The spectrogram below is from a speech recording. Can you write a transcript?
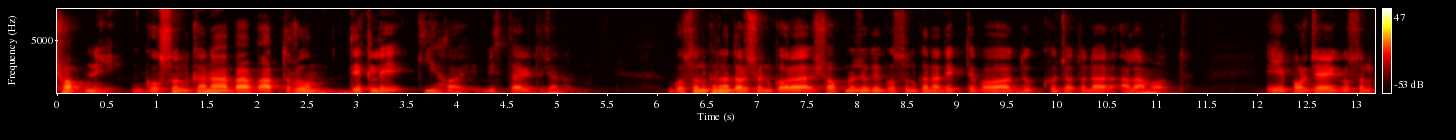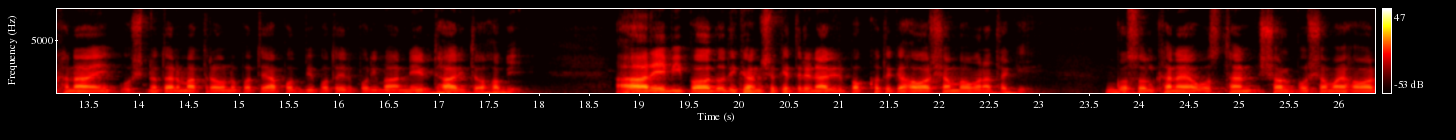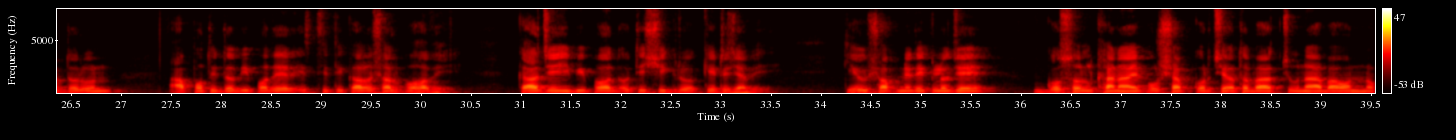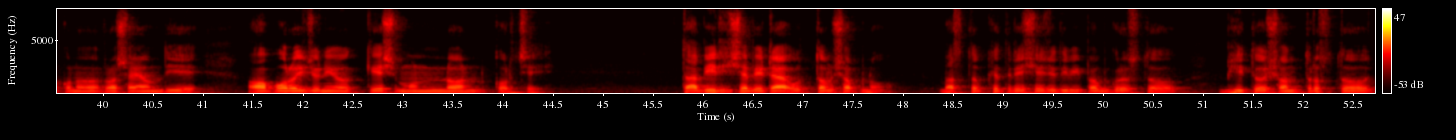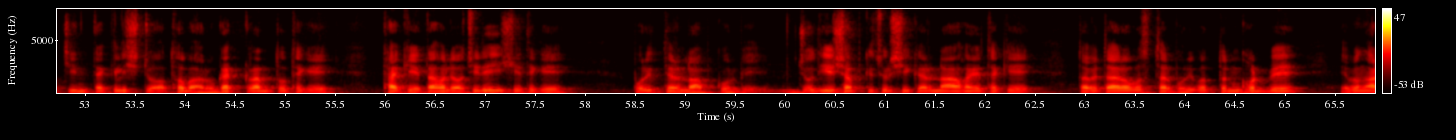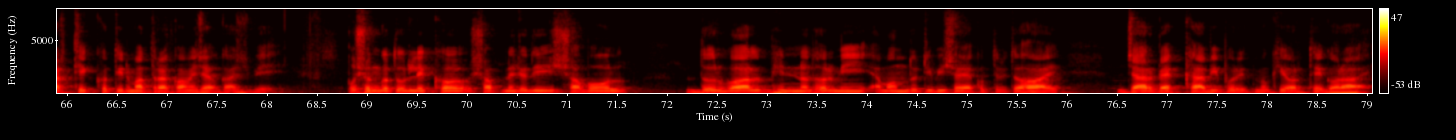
স্বপ্নে গোসলখানা বা বাথরুম দেখলে কি হয় বিস্তারিত জানুন। গোসলখানা দর্শন করা, স্বপ্নযোগে গোসলখানা দেখতে পাওয়া দুঃখ যতনার আলামত। এ পর্যায়ে গোসলখানায় উষ্ণতার মাত্রা অনুপাতে আপদ বিপদের পরিমাণ নির্ধারিত হবে। আর এই বিপদ অধিকাংশ ক্ষেত্রে নারীর পক্ষ থেকে হওয়ার সম্ভাবনা থাকে। গোসলখানায় অবস্থান স্বল্প সময় হওয়ার দরুন আপতিত বিপদের স্থিতিকালও স্বল্প হবে। কাজেই বিপদ অতি শীঘ্র কেটে যাবে। কেউ স্বপ্নে দেখল যে গোসলখানায় প্রস্রাব করছে অথবা চুনা বা অন্য কোনো রসায়ন দিয়ে অপ্রয়োজনীয় কেশমুন্ডন করছে। তাবির হিসেবে এটা উত্তম স্বপ্ন। বাস্তব ক্ষেত্রে সে যদি বিপদগ্রস্ত, ভীত, সন্ত্রস্ত, চিন্তাক্লিষ্ট অথবা রোগাক্রান্ত থেকে থাকে, তাহলে অচিরেই সে থেকে পরিত্রাণ লাভ করবে। যদি এসব কিছুর শিকার না হয়ে থাকে, তবে তার অবস্থার পরিবর্তন ঘটবে এবং আর্থিক ক্ষতির মাত্রা কমে যা, আসবে। প্রসঙ্গত উল্লেখ্য, স্বপ্নে যদি সবল, দুর্বল, ভিন্নধর্মী এমন দুটি বিষয় একত্রিত হয়, যার ব্যাখ্যা বিপরীতমুখী অর্থে গড়ায়,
